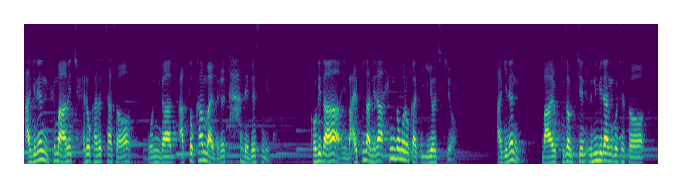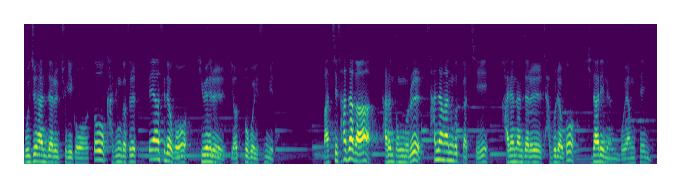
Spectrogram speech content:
악인은 그 마음이 죄로 가득 차서 온갖 악독한 말들을 다 내뱉습니다. 거기다 말뿐 아니라 행동으로까지 이어지죠. 악인은 마을 구석진 은밀한 곳에서 무죄한 자를 죽이고 또 가진 것을 빼앗으려고 기회를 엿보고 있습니다. 마치 사자가 다른 동물을 사냥하는 것 같이 가련한 자를 잡으려고 기다리는 모양새입니다.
